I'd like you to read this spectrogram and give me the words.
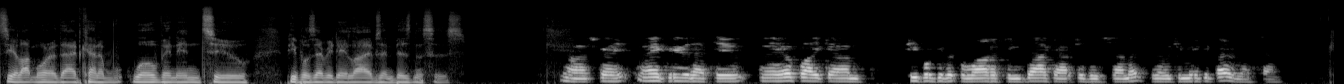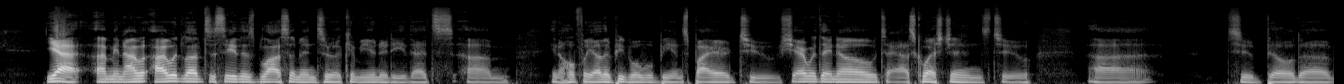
see a lot more of that kind of woven into people's everyday lives and businesses No, that's great. I agree with that too. And I hope like um, people give us a lot of feedback after this summit so that we can make it better next time. Yeah i mean I, w- I would love to see this blossom into a community that's um, you know hopefully other people will be inspired to share what they know to ask questions to uh, to build a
